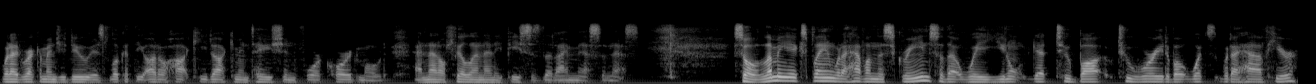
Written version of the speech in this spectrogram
what I'd recommend you do is look at the AutoHotkey documentation for CoordMode, and that'll fill in any pieces that I miss in this. So let me explain what I have on the screen so that way you don't get too too worried about what's what I have here.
